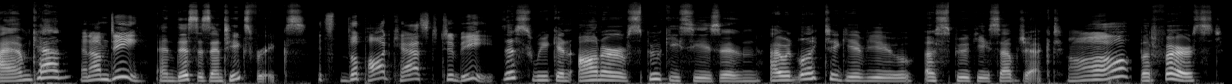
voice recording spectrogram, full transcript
Hi, I'm Ken, And I'm Dee. and this is Antiques Freaks. It's the podcast to be. This week, in honor of spooky season, I would like to give you a spooky subject. Oh, But first,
